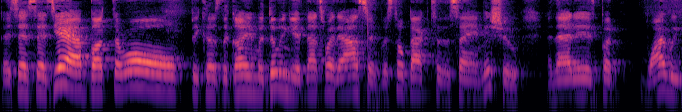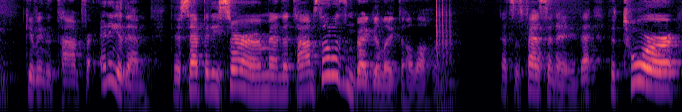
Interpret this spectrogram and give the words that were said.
They says, says, yeah, but they're all because the Goyim are doing it, that's why they asked it. We're still back to the same issue, and that is, but why are we giving the time for any of them? They're separate Yisurim, and the time still doesn't regulate the halacha. That's fascinating. That the tour,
